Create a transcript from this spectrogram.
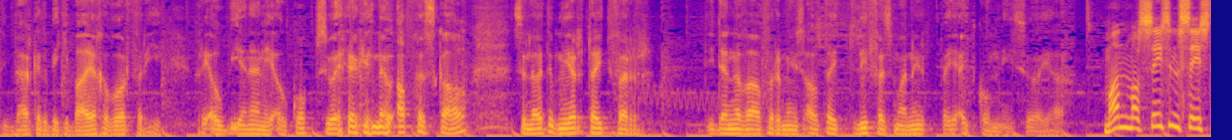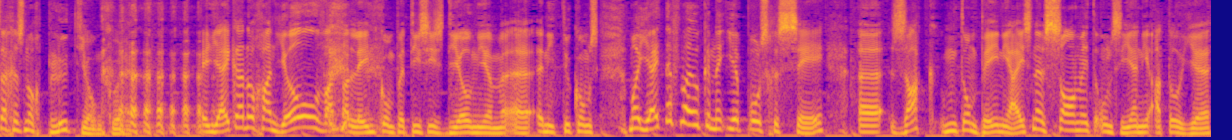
die werk het 'n bietjie baie geword vir die vir die ou bene en die ou kop so ek het nou afgeskaal. So nou het ek meer tyd vir die dinge waarvoor 'n mens altyd lief is maar nie by uitkom nie. So ja. Man, maar 66 is nog bloedjonk hoor. en jy kan nog aan heel wat talentkompetisies deelneem uh, in die toekoms. Maar jy het net vir my ook in 'n e-pos gesê, uh Zak Mtombeni, hy's nou saam met ons hier in die ateljee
